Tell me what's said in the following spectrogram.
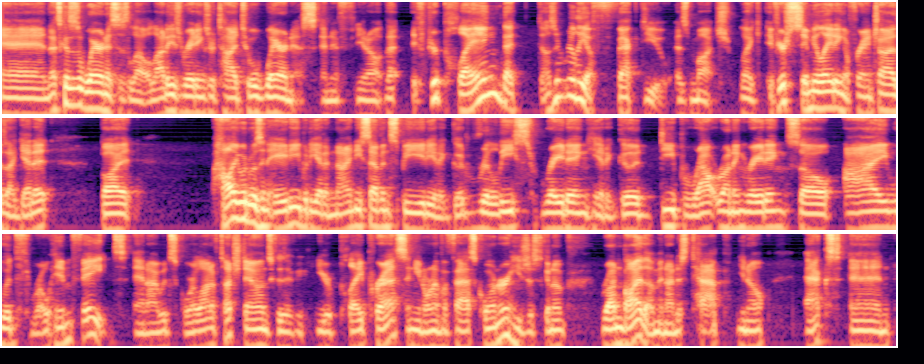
and that's because his awareness is low. A lot of these ratings are tied to awareness, and if you know that if you're playing, that doesn't really affect you as much. Like if you're simulating a franchise, I get it, but Hollywood was an 80, but he had a 97 speed. He had a good release rating. He had a good deep route running rating. So I would throw him fades and I would score a lot of touchdowns because if you're play press and you don't have a fast corner, he's just going to run by them. And I just tap, you know, X and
